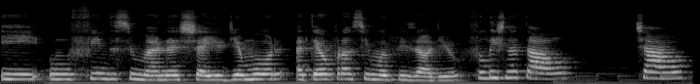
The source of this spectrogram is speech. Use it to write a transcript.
e um fim de semana cheio de amor. Até o próximo episódio. Feliz Natal! Tchau!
